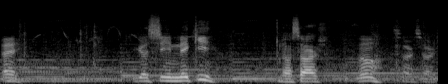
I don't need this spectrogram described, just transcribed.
Hey, you guys seen Nicky? No, Sarge. No, sorry, Sarge.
